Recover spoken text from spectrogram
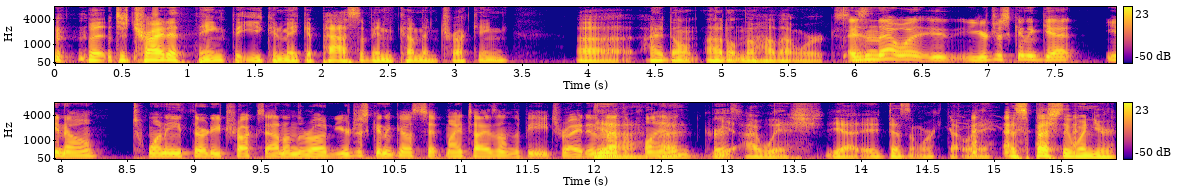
but to try to think that you can make a passive income in trucking, uh, I don't I don't know how that works. isn't that what you're just gonna get you know 20 30 trucks out on the road you're just gonna go sit mai tais on the beach right isn't that the plan I, chris Yeah, I wish. Yeah, it doesn't work that way. Especially when you're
